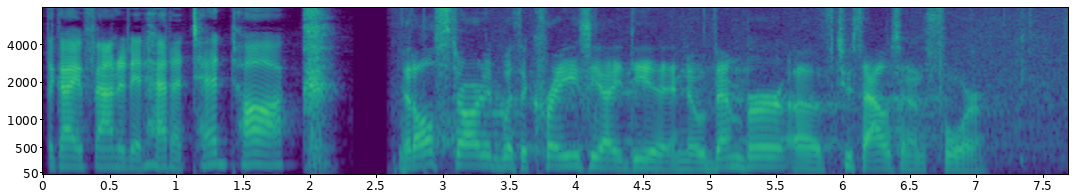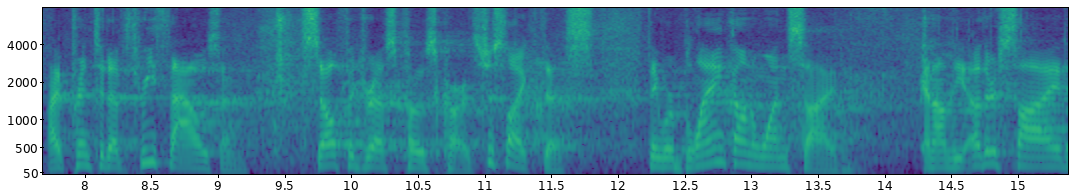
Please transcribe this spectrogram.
The guy who founded it had a TED talk. It all started with a crazy idea in November of 2004. I printed up 3,000 self addressed postcards, just like this. They were blank on one side, and on the other side,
